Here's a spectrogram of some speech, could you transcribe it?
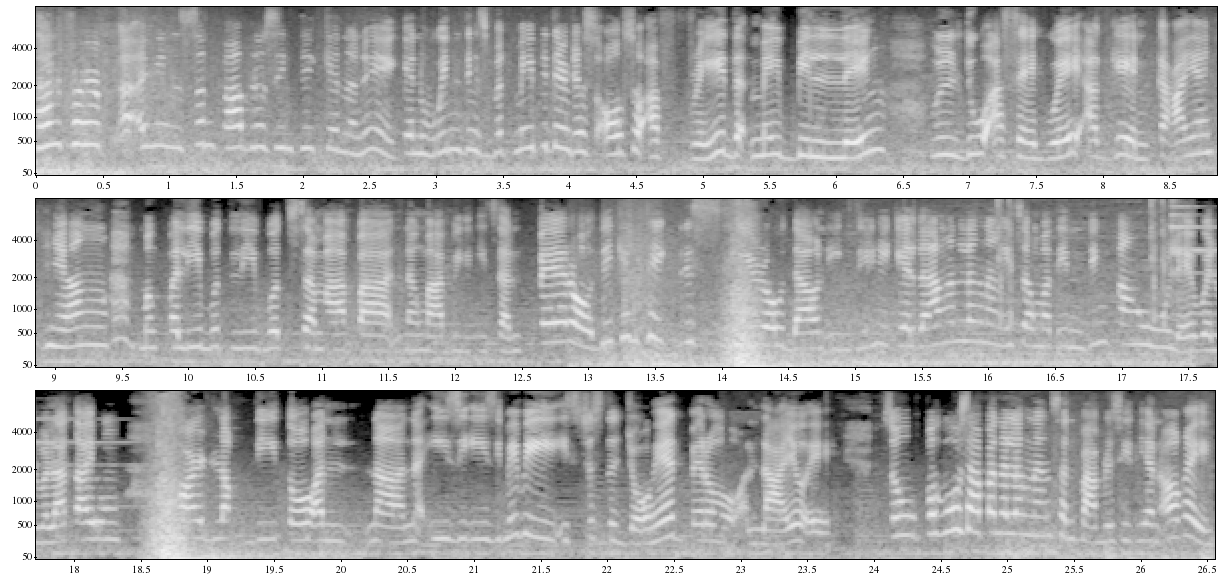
Stanford, uh, I mean, San Pablo City can, ano eh, can win this, but maybe they're just also afraid that maybe Ling will do a segue. Again, kaya niyang magpalibot-libot sa mapa ng mabilisan. Pero, they can take this hero down easily. Kailangan lang ng isang matinding panghuli. Well, wala tayong hard luck dito na, na easy-easy. Maybe it's just the Jawhead, pero ang layo eh. So, pag-uusapan na lang ng San Pablo City yan. Okay,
